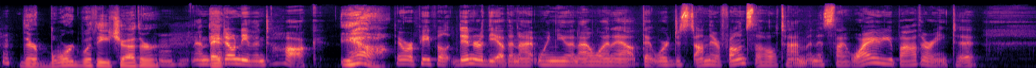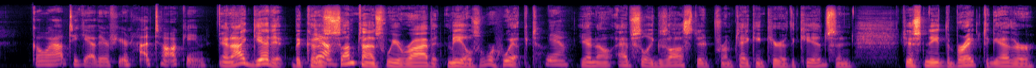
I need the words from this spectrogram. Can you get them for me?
they're bored with each other. Mm-hmm. And they don't even talk. Yeah, There were people at dinner the other night when you and I went out that were just on their phones the whole time. And it's like, why are you bothering to go out together if you're not talking? And I get it because Yeah. sometimes we arrive at meals, we're whipped. Yeah. You know, absolutely exhausted from taking care of the kids and just need the break to gather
